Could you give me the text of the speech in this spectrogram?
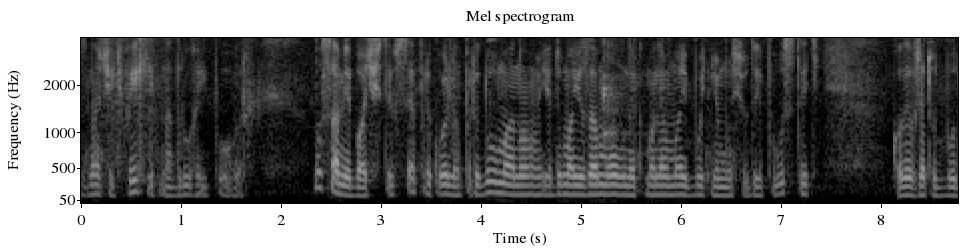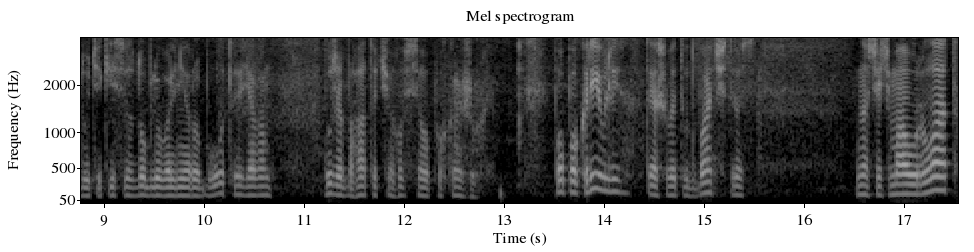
значить, вихід на другий поверх. Ну, самі бачите, все прикольно придумано. Я думаю, замовник мене в майбутньому сюди пустить. Коли вже тут будуть якісь оздоблювальні роботи, я вам дуже багато чого всього покажу. По покрівлі, теж ви тут бачите, ось, значить, маурлат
